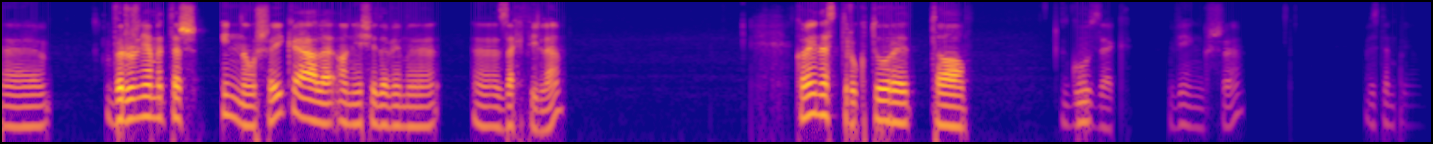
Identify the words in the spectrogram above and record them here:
E, wyróżniamy też inną szyjkę, ale o niej się dowiemy e, za chwilę. Kolejne struktury to guzek większy, występujący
